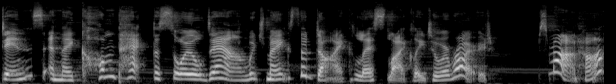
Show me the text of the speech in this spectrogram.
dense and they compact the soil down, which makes the dike less likely to erode. Smart, huh?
